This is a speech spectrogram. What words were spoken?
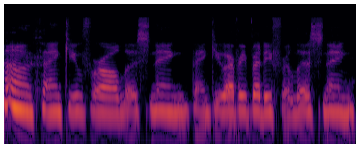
Oh, thank you for all listening. Thank you, everybody, for listening.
